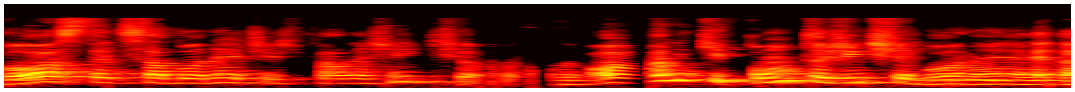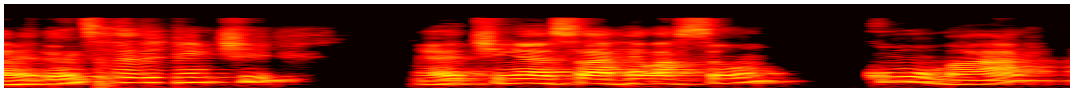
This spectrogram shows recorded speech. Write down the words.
gosta de sabonete. A gente fala, gente, olha que ponto a gente chegou, né? Antes a gente né, tinha essa relação com o mar,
